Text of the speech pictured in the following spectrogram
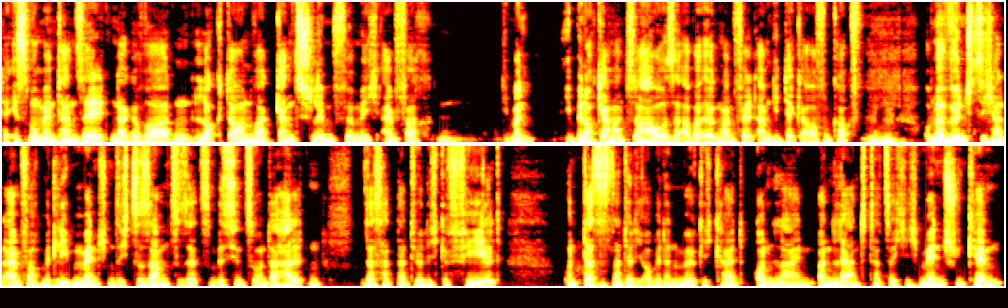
Der ist momentan seltener geworden. Lockdown war ganz schlimm für mich. Einfach, ich meine, ich bin auch gerne mal zu Hause, aber irgendwann fällt einem die Decke auf den Kopf mhm. und man wünscht sich halt einfach mit lieben Menschen sich zusammenzusetzen, ein bisschen zu unterhalten. Das hat natürlich gefehlt. Und das ist natürlich auch wieder eine Möglichkeit online. Man lernt tatsächlich Menschen kennen,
